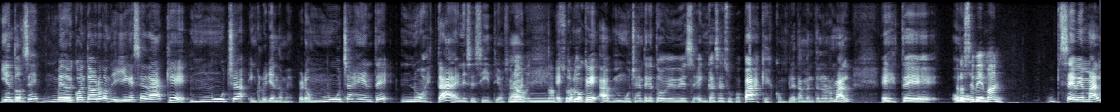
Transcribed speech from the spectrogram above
Y entonces me doy cuenta ahora cuando yo llegue a esa edad que mucha, incluyéndome, pero mucha gente no está en ese sitio. O sea, no, en es como que hay mucha gente que todavía vive en casa de sus papás, que es completamente normal. Este. Pero o se ve mal, se ve mal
